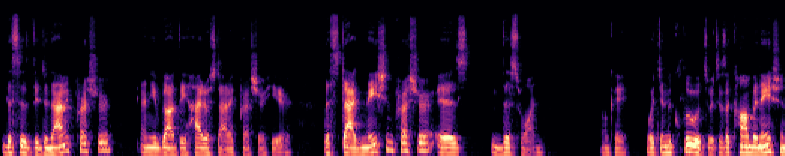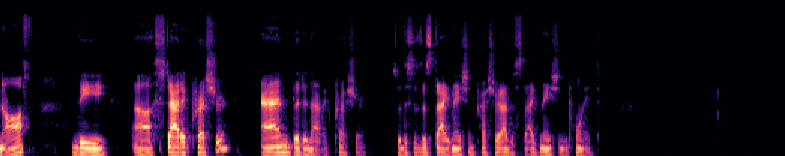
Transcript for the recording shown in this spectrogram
This is the dynamic pressure, and you've got the hydrostatic pressure here. The stagnation pressure is this one, okay, which includes, which is a combination of the uh, static pressure and the dynamic pressure. So this is the stagnation pressure at the stagnation point.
